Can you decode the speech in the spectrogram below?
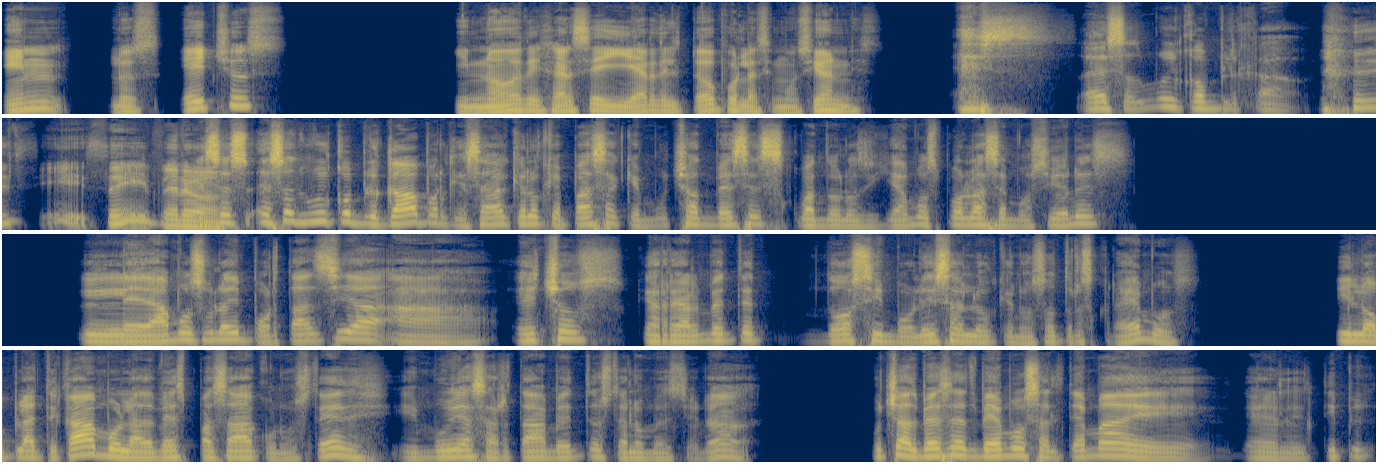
en los hechos y no dejarse guiar del todo por las emociones. Es eso es muy complicado. Sí, sí, Eso pero es eso es muy complicado porque, ¿sabe qué es lo que pasa? Que muchas veces cuando nos guiamos por las emociones le damos una importancia a hechos que realmente no simbolizan lo que nosotros creemos. Y lo platicábamos la vez pasada con usted, y muy acertadamente usted lo mencionaba. Muchas veces vemos el tema de el típico,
